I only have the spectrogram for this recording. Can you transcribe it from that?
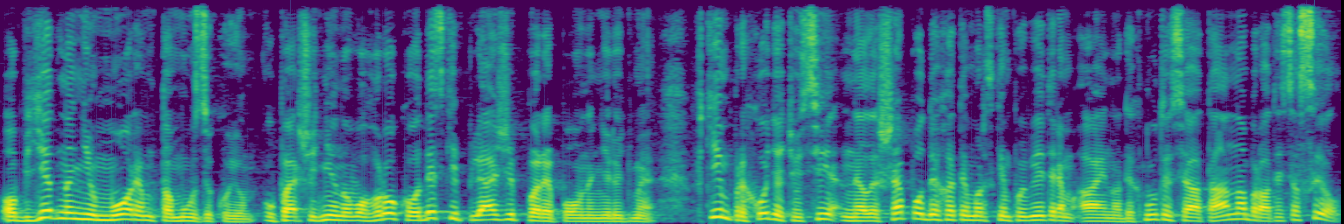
Об'єднані морем та музикою у перші дні нового року одеські пляжі переповнені людьми. Втім, приходять усі не лише подихати морським повітрям, а й надихнутися та набратися сил.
